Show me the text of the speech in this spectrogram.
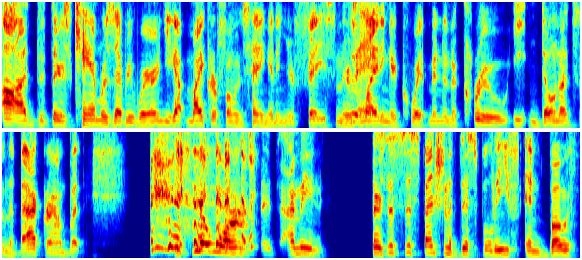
odd that there's cameras everywhere and you got microphones hanging in your face and there's right. lighting equipment and a crew eating donuts in the background, but it's no more I mean, there's a suspension of disbelief in both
